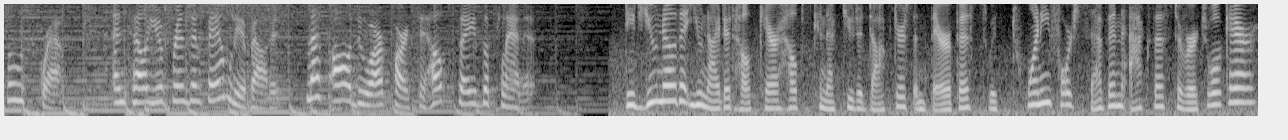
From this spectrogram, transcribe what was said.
food scraps and tell your friends and family about it. Let's all do our part to help save the planet. Did you know that United Healthcare helps connect you to doctors and therapists with 24 7 access to virtual care?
